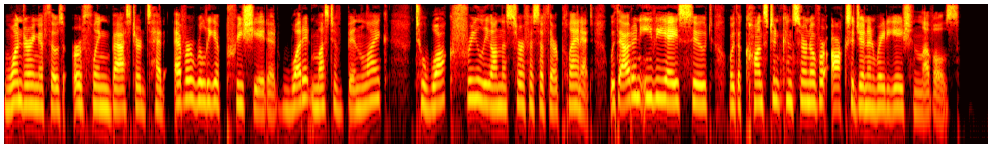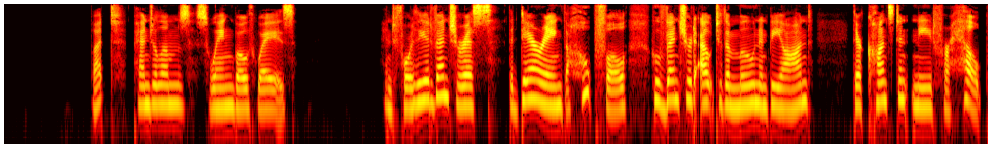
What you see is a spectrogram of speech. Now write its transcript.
wondering if those earthling bastards had ever really appreciated what it must have been like to walk freely on the surface of their planet without an EVA suit or the constant concern over oxygen and radiation levels. But pendulums swing both ways. And for the adventurous, the daring, the hopeful who ventured out to the moon and beyond, their constant need for help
